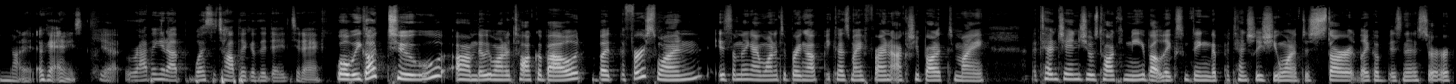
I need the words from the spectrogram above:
not it. Okay. Anyways, yeah. wrapping it up. What's the topic of the day today? Well, we got two um, that we want to talk about, but the first one is something I wanted to bring up because my friend actually brought it to my attention. She was talking to me about like something that potentially she wanted to start, like a business, or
